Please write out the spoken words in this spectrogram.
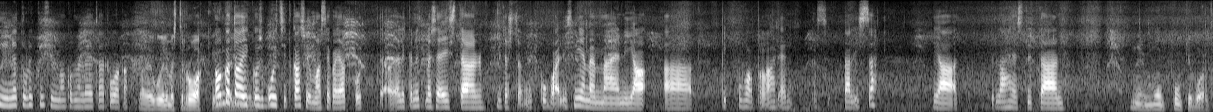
Niin, ne tuli kysymään, kun meillä ei jotain ruokaa. Tää on joku ilmeisesti ruokkii. Onko toi, niin- kun sä puhuit siitä kasvimaasta, joka jatkuu, eli nyt me seistään, mitä sä nyt kuvailis, Niemenmäen ja ää, Pikkuhuopalahden tässä välissä. Ja lähestytään, Niin, mun punkkivuorta.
